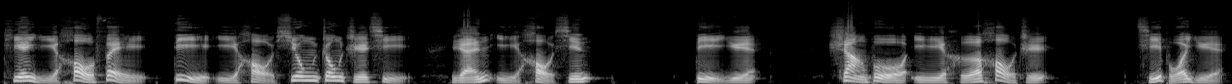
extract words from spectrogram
天以后肺，地以后胸中之气，人以后心。帝曰：上部以何后之？岐伯曰。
